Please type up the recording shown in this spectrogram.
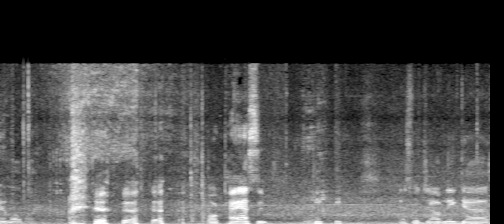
Him over. or pass him. That's what y'all need, guys.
